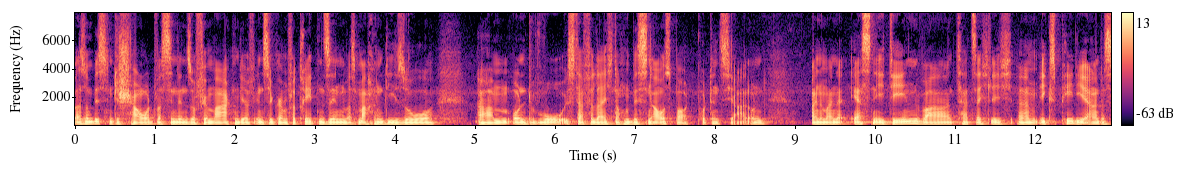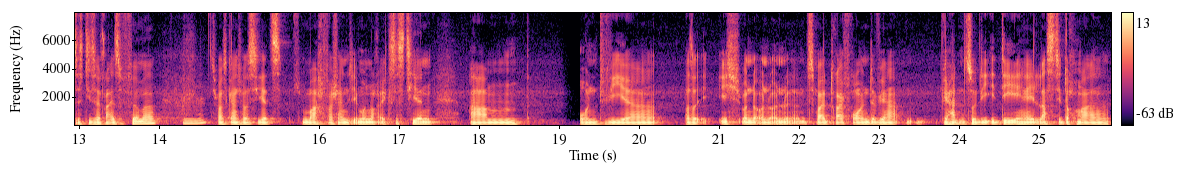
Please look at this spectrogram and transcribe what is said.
mal so ein bisschen geschaut, was sind denn so für Marken, die auf Instagram vertreten sind, was machen die so ähm, und wo ist da vielleicht noch ein bisschen Ausbaupotenzial. Und eine meiner ersten Ideen war tatsächlich ähm, Expedia, das ist diese Reisefirma. Mhm. Ich weiß gar nicht, was sie jetzt macht, wahrscheinlich immer noch existieren. Ähm, und wir, also ich und, und, und, zwei, drei Freunde, wir, wir hatten so die Idee, hey, lass die doch mal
